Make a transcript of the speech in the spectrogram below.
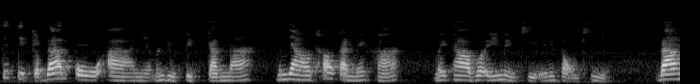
ที่ติดกับด้าน OR เนี่ยมันอยู่ติดกันนะ มันยาวเท่ากันไหมคะ ไม่เท่าเพราะอันนี้ 1 ขีดอันนี้ 2 ขีด ดัง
